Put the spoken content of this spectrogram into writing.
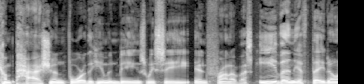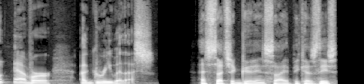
compassion for the human beings we see in front of us, even if they don't ever agree with us. That's such a good insight because these,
